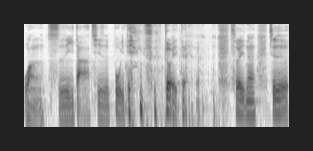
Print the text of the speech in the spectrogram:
往死里打，其实不一定是对的。所以呢，其实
